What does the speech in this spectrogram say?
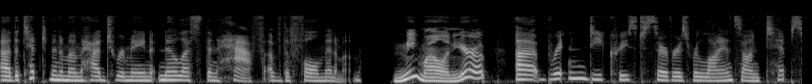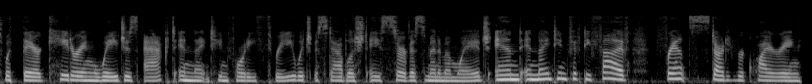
Uh, the tipped minimum had to remain no less than half of the full minimum. Meanwhile, in Europe, uh, Britain decreased servers' reliance on tips with their Catering Wages Act in 1943, which established a service minimum wage. And in 1955, France started requiring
